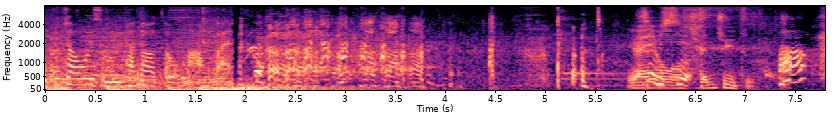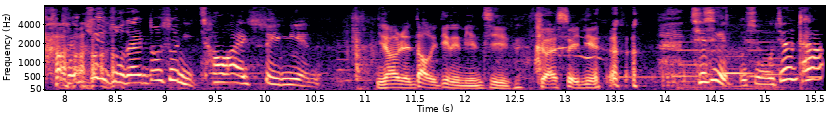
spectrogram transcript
我不知道为什么他都要找我麻烦。是不是全剧组啊？全剧组的人都说你超爱碎念的。你要人到了一定的年纪 就爱碎念。其实也不是，我觉得他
